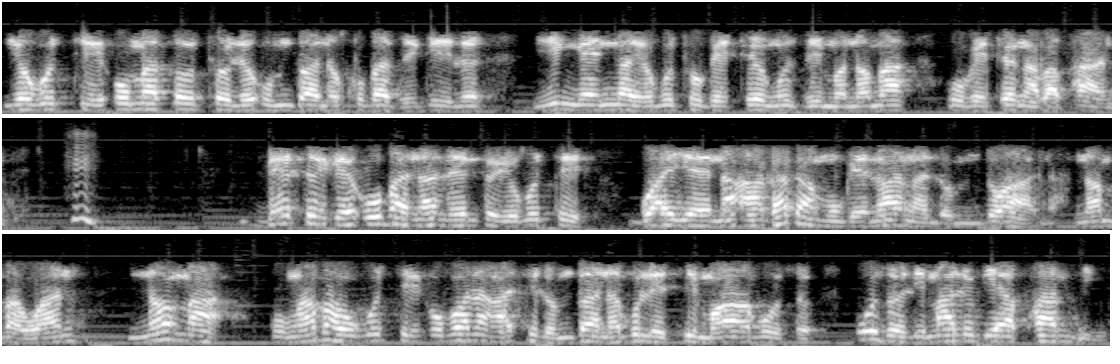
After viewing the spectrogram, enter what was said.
yokuthi uma sowuthole umntwana okhubazekile yingenxa yokuthi ubethwe nguzimo noma ubethwe ngabaphansi. Bese-ke uba nalento yokuthi kwayena akakamukelanga lo mntwana number one noma kungaba ukuthi ubona ngathi lo mntwana kule simo akuso uzolimala ukuya phambili.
